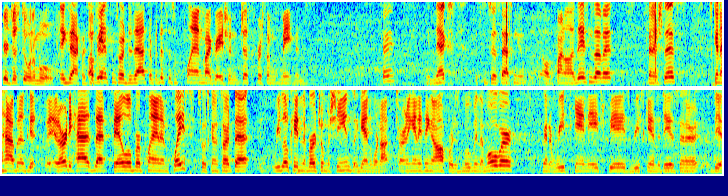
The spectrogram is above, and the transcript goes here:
you're just doing a move. Exactly. So okay. if we had some sort of disaster, but this is a planned migration just for some maintenance. Okay. Next, this is just asking all the finalizations of it. Finish this. It's going to happen is get, it already has that failover plan in place, so it's going to start that relocating the virtual machines. Again, we're not turning anything off; we're just moving them over. We're going to rescan the HBAs, rescan the data center, the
